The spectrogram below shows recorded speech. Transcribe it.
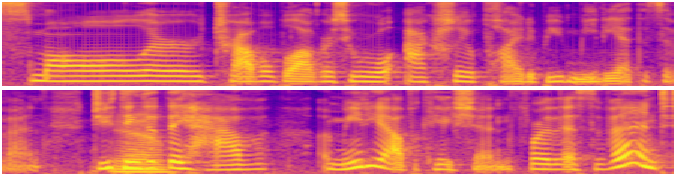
smaller travel bloggers who will actually apply to be media at this event? Do you think Yeah. that they have a media application for this event?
